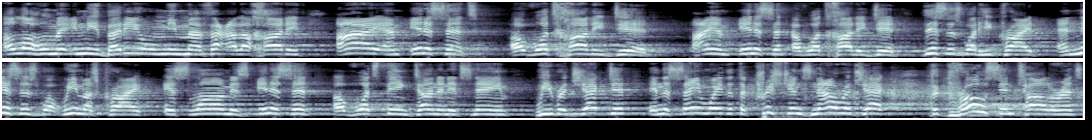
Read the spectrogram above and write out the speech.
Allahumma inni bari'un mimma fa'ala Khalid. I am innocent of what Khalid did. I am innocent of what Khalid did. This is what he cried, and this is what we must cry. Islam is innocent of what's being done in its name. We reject it in the same way that the Christians now reject the gross intolerance,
